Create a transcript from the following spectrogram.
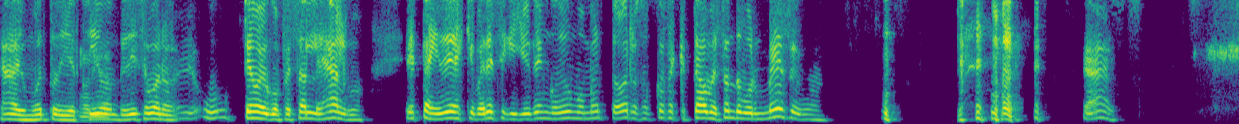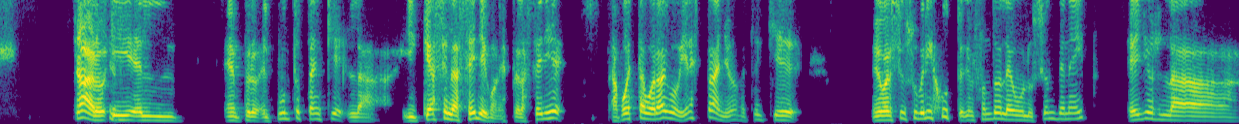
hay un momento divertido donde dice, bueno, eh, tengo que confesarles algo. Estas ideas que parece que yo tengo de un momento a otro son cosas que he estado pensando por meses. claro. claro, y el, pero el punto está en que la... ¿Y qué hace la serie con esto? La serie apuesta por algo bien extraño, que me pareció súper injusto, que en el fondo la evolución de Nate, ellos la...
